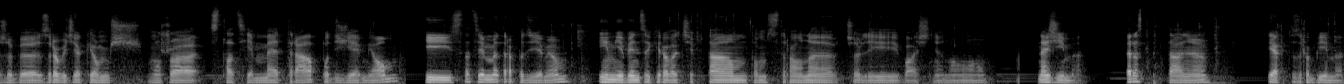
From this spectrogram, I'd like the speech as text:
żeby zrobić jakąś może stację metra pod ziemią i stację metra pod ziemią i mniej więcej kierować się w tamtą stronę, czyli właśnie no na zimę. Teraz pytanie, jak to zrobimy?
